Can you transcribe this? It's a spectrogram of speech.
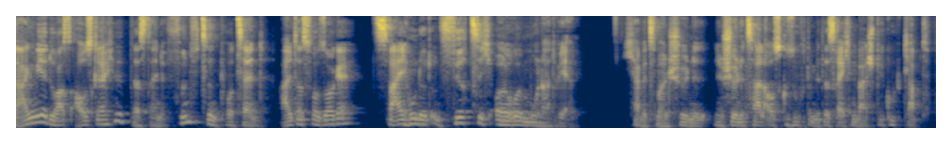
Sagen wir, du hast ausgerechnet, dass deine 15% Altersvorsorge 240 Euro im Monat wären. Ich habe jetzt mal eine schöne, eine schöne Zahl ausgesucht, damit das Rechenbeispiel gut klappt.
